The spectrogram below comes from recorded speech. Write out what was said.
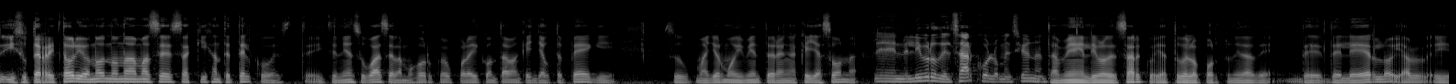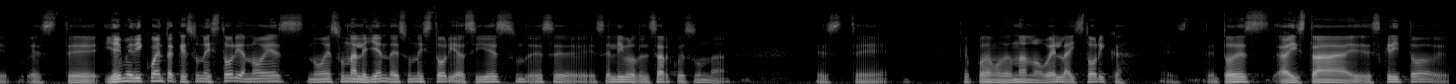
y su territorio, no no nada más es aquí Jantetelco, este, y tenían su base, a lo mejor por ahí contaban que en Yautepec y su mayor movimiento era en aquella zona. En el libro del Zarco lo mencionan. También el libro del Zarco, ya tuve la oportunidad de, de, leerlo y, este, y ahí me di cuenta que es una historia, no es, no es una leyenda, es una historia, sí es ese, ese libro del Zarco, es una, este, ¿qué podemos decir? Una novela histórica. Este, entonces ahí está escrito eh,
